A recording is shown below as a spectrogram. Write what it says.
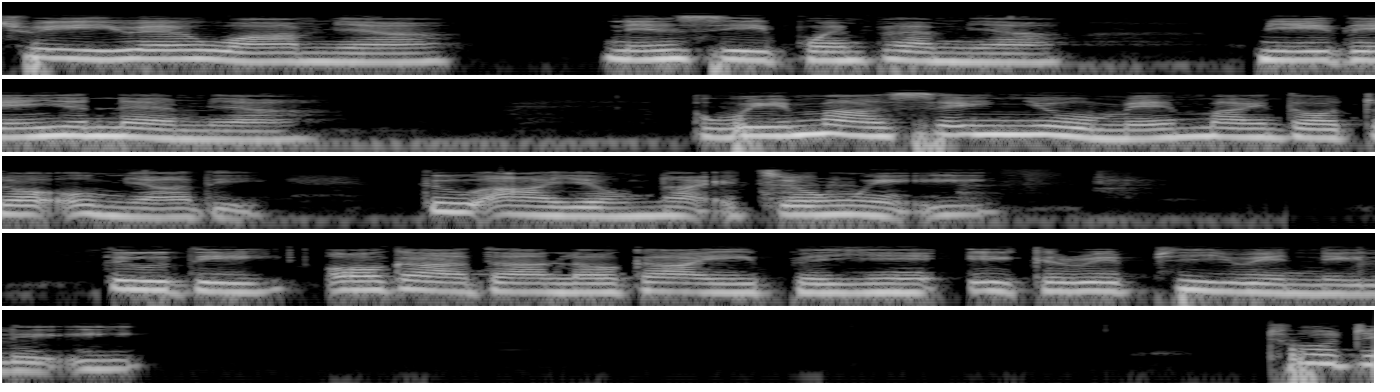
ချွေရွဲဝါများနှင်းစီပွင့်ဖက်များမြေသိမ်းရနံ့များအဝေးမှစိမ့်ညို့မဲမှိုင်းသောတောအုပ်များသည် သူ့အာယုံ၌အကျုံးဝင်၏သူသည်ဩဃာတလောက၏ဘယင်ဧကရစ်ဖြစ်၍နေလေ၏ ထိုတ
